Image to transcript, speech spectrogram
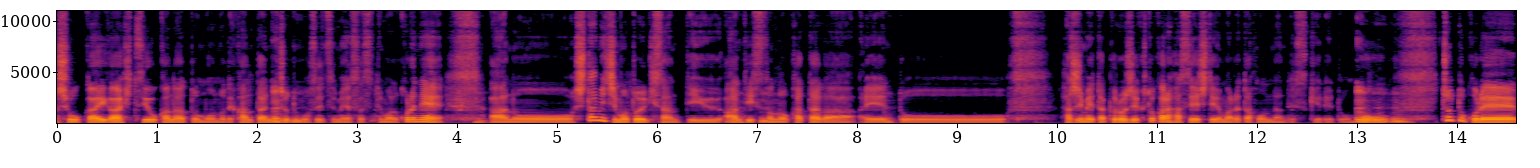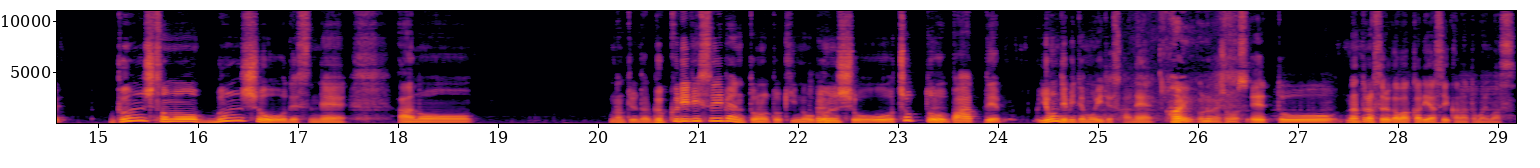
紹介が必要かなと思うので簡単にちょっとご説明させてもらう、これね、あの下道元幸さんっていうアーティストの方が、えっ、と、始めたプロジェクトから派生して生まれた本なんですけれども、うんうんうんちょっとこれ文その文章をですねあのなんていうんだろうブックリリースイベントの時の文章をちょっとバーって読んでみてもいいですかね？はいお願いしますえっ、となんとなくそれが分かりやすいかなと思います。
